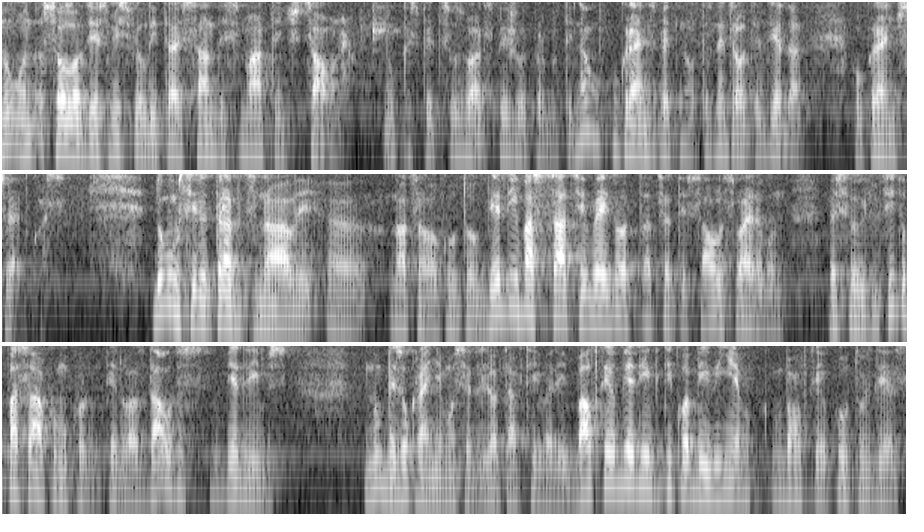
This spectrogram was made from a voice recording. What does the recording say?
nu, un solo dziesmu izpildītājs Sandis Mārtiņš Caune, nu, kas pēc uzvārdas spriežot varbūt nav Ukraiņas, bet nu, tas netraucē dziedāt Ukraiņu svētkos. Nu, mums ir tradicionāli uh, Nacionālo kultūru biedrība asociācija veidot, atcerieties Saules vairagu un veselīgi citu pasākumu, kur piedalās daudzas biedrības. Nu, bez Ukraiņiem mums ir ļoti aktīva arī Baltkrievu biedrība, tikko bija viņiem Baltkrievu kultūras dienas,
